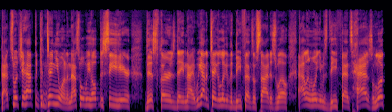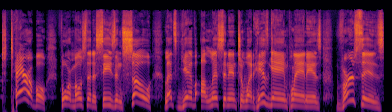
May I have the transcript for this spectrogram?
That's what you have to continue on, and that's what we hope to see here this Thursday night. We got to take a look at the defensive side as well. Alan Williams' defense has looked terrible for most of the season, so let's give a listen into what his game plan is versus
